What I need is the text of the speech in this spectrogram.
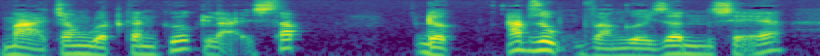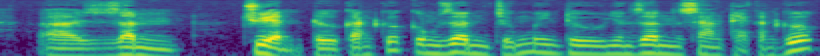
mà trong luật căn cước lại sắp được áp dụng và người dân sẽ uh, dần chuyển từ căn cước công dân chứng minh thư nhân dân sang thẻ căn cước.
